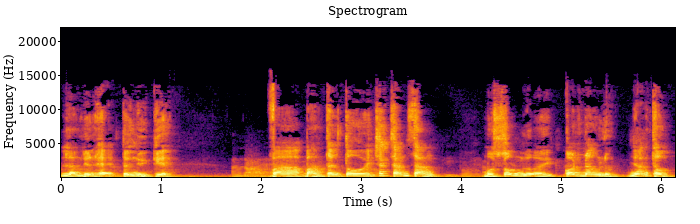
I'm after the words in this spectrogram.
là liên hệ tới người kia. Và bản thân tôi chắc chắn rằng một số người có năng lực nhãn thông.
